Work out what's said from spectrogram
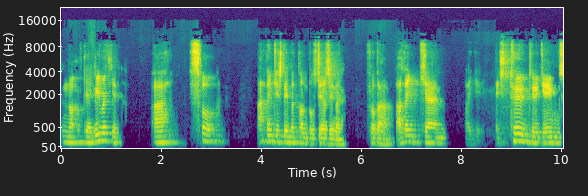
and not have to agree with you. Uh, so I think it's David Turnbull's jersey now for that. I think um, like it's two and two games.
